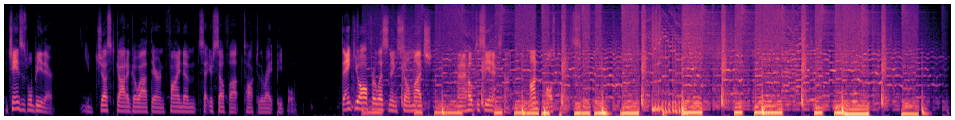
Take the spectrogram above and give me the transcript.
the chances will be there. You just got to go out there and find them, set yourself up, talk to the right people. Thank you all for listening so much, and I hope to see you next time on Paul's Points.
